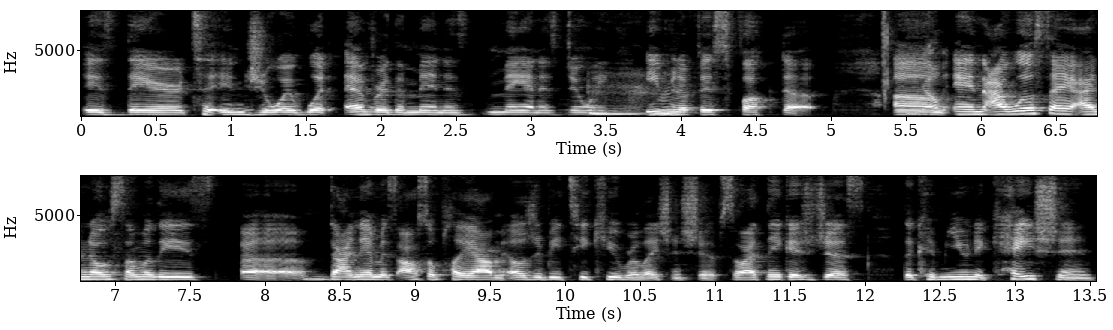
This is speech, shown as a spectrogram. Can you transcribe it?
is there to enjoy whatever the man is man is doing, mm-hmm. even if it's fucked up. Um, yep. And I will say, I know some of these uh, dynamics also play out in LGBTQ relationships. So I think it's just the communication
